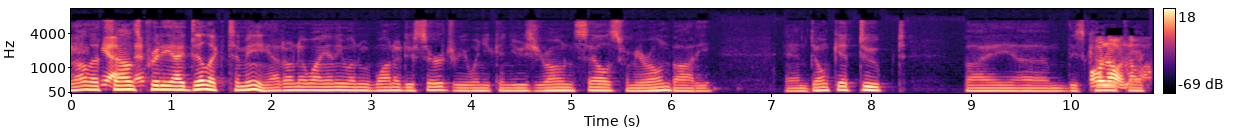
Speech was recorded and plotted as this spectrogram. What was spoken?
Well, that yeah, sounds pretty idyllic to me. I don't know why anyone would want to do surgery when you can use your own cells from your own body. And don't get duped by um, these Oh, no, no.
